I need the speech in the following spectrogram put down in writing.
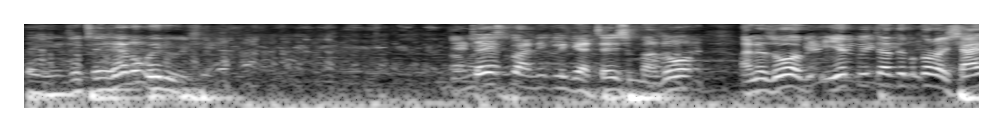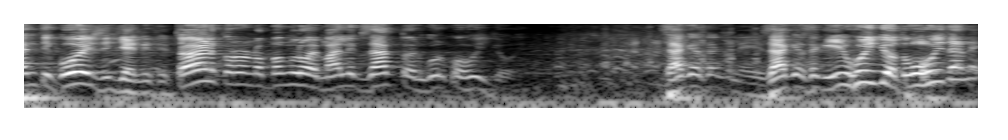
તો ઇન્જેક્શન શેનું ભર્યું છે? ચશ્મા નીકળી ગયા ચશ્મા જો અને જો એક વિચાર તમે કરો શાંતિ કોઈ જગ્યાએ નથી. ત્રણ કરોડનો બંગલો હોય માલિક જાગતો હોય ગુરકો હુઈ ગયો જાગે શકે નહીં? જાગે શકે એ હુઈ ગયો તો હું હુઈ જા ને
